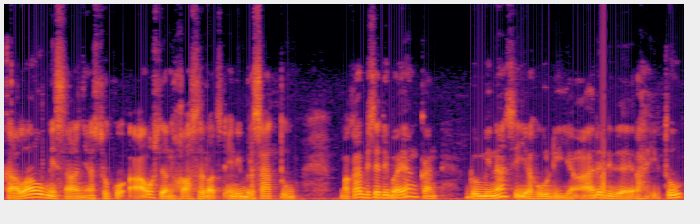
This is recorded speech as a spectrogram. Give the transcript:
Kalau misalnya suku Aus dan Khosrot ini bersatu, maka bisa dibayangkan dominasi Yahudi yang ada di daerah itu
